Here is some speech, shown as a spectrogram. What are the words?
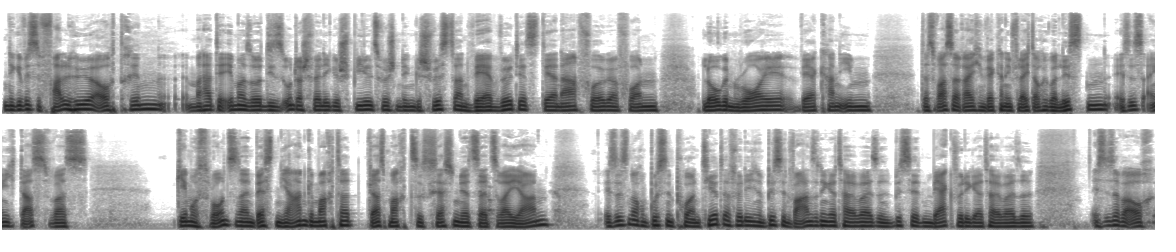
eine gewisse Fallhöhe auch drin. Man hat ja immer so dieses unterschwellige Spiel zwischen den Geschwistern. Wer wird jetzt der Nachfolger von Logan Roy? Wer kann ihm das Wasser reichen? Wer kann ihn vielleicht auch überlisten? Es ist eigentlich das, was Game of Thrones in seinen besten Jahren gemacht hat. Das macht Succession jetzt seit zwei Jahren. Es ist noch ein bisschen pointierter, finde ich, ein bisschen wahnsinniger teilweise, ein bisschen merkwürdiger teilweise. Es ist aber auch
